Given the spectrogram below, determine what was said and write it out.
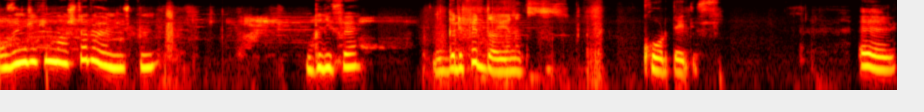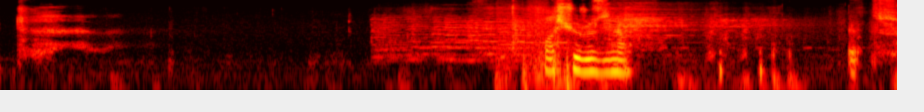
Az önceki maçta da ölmüştüm. Grife. Grife dayanıksız. Cordelius. Evet. Başlıyoruz yine. Evet.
